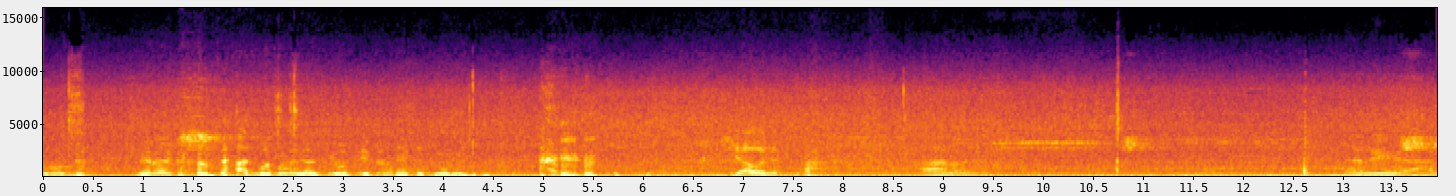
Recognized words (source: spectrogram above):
वो मेरा काम से आज बहुत बड़ा गलती हो गई इधर। क्या हो रहा आ रहा है। अरे यार।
